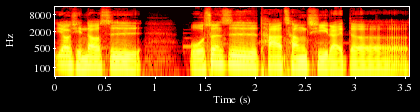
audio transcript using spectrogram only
邀请到是我算是他长期以来的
